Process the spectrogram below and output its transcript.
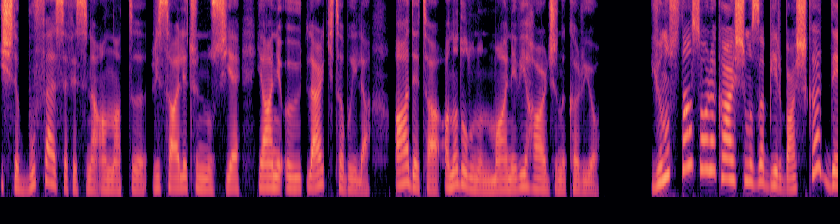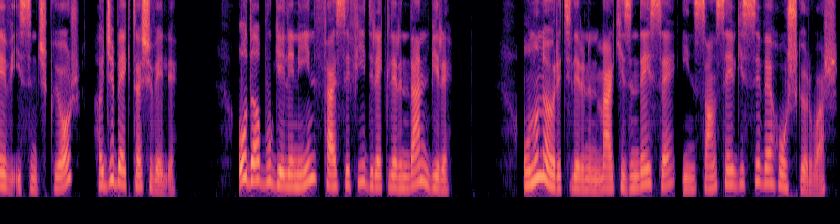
İşte bu felsefesini anlattığı Risaletün Nusye yani Öğütler kitabıyla adeta Anadolu'nun manevi harcını karıyor. Yunus'tan sonra karşımıza bir başka dev isim çıkıyor, Hacı Bektaş Veli. O da bu geleneğin felsefi direklerinden biri. Onun öğretilerinin merkezinde ise insan sevgisi ve hoşgörü var.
